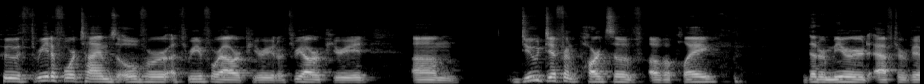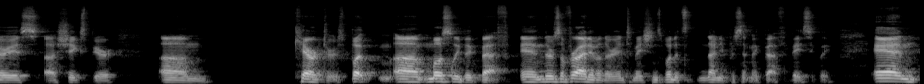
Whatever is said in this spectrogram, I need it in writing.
who three to four times over a three or four hour period or three hour period um, do different parts of of a play that are mirrored after various uh, Shakespeare um, characters, but uh, mostly Macbeth. And there's a variety of other intimations, but it's 90% Macbeth, basically. And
